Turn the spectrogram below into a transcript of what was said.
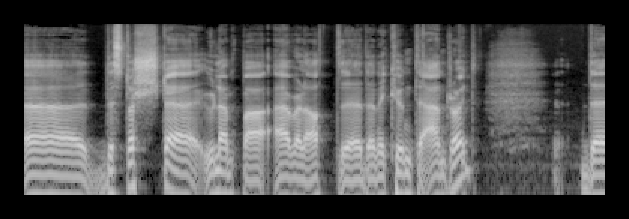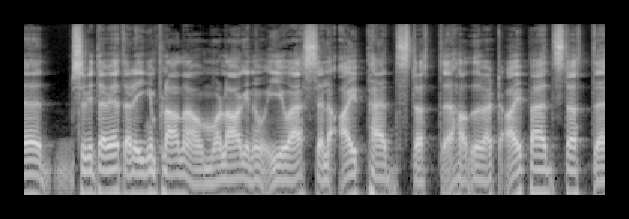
Eh, det største ulempa er vel at den er kun til Android det, så vidt jeg vet, er det ingen planer om å lage noe IOS- eller iPad-støtte. Hadde det vært iPad-støtte,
